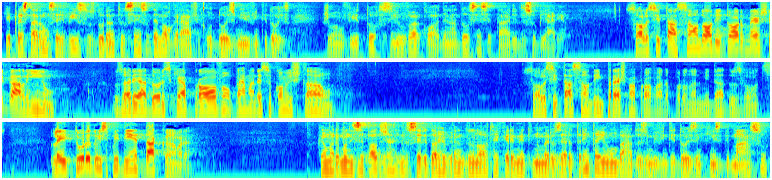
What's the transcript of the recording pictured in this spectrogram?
que prestarão serviços durante o Censo Demográfico 2022. João Vitor Silva, coordenador censitário de subárea. Solicitação do auditório Mestre Galinho. Os vereadores que aprovam permaneçam como estão. Solicitação de empréstimo aprovada por unanimidade dos votos. Leitura do expediente da Câmara. Câmara Municipal de Jardim do Seridó, Rio Grande do Norte, requerimento número 031/2022 em 15 de março.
